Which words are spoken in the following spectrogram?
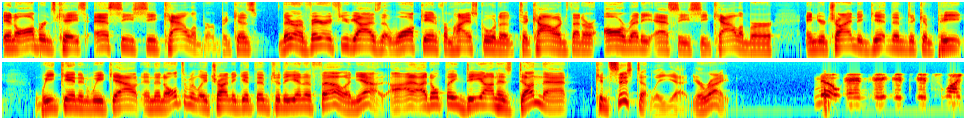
in Auburn's case, SEC caliber, because there are very few guys that walk in from high school to, to college that are already SEC caliber, and you're trying to get them to compete week in and week out, and then ultimately trying to get them to the NFL. And yeah, I, I don't think Deion has done that consistently yet. You're right. No, and it, it, it's like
